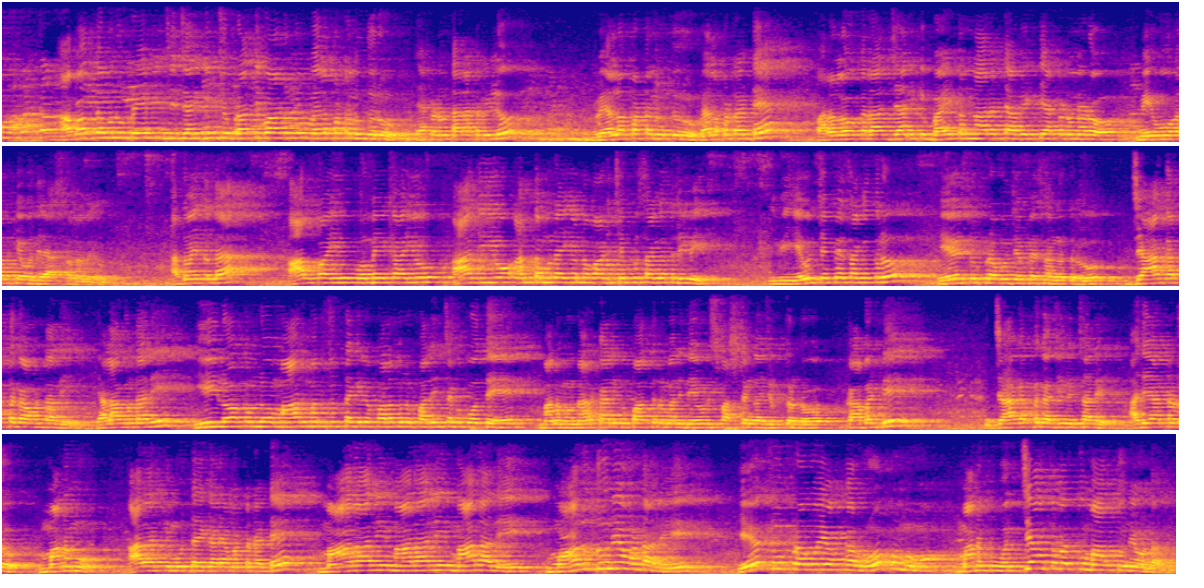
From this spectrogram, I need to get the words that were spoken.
అబద్ధమును ప్రేమించి జరిగించు ప్రతివాడును వెలపటనుందురు ఎక్కడుంటారంట వీళ్ళు? వెలపటనుందురు వెలపట అంటే పరలోక రాజ్యానికి బయట ఉన్నారంటే ఆ వ్యక్తి ఎక్కడున్నాడో మీ ఊహలకే వదిలేస్తాను నేను. అర్థమవుతుందా ఆల్ఫాయు ఒమేకాయు ఆదియు అంతమునై ఉన్నవాడు చెప్పు సంగతులు ఇవి. ఇవి ఎవరు చెప్పే సంగతులు? యేసు ప్రభు చెప్పే సంగతులు. జాగ్రత్తగా ఉండాలి. ఎలా ఉండాలి ఈ లోకంలో మారు మనసుకు తగిన ఫలములు ఫలించకపోతే మనము నరకానికి పాత్రమని దేవుడు స్పష్టంగా చెప్తుండో. కాబట్టి జాగ్రత్తగా జీవించాలి. అదే అంటాడు మనము ఆర్ఆర్కి మూర్తయ్య గారు ఏమంటాడంటే మారాలి మారాలి మారాలి మారుతూనే ఉండాలి. యేసు ప్రభు యొక్క రూపము మనకు వచ్చేంత వరకు మారుతూనే ఉండాలి.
